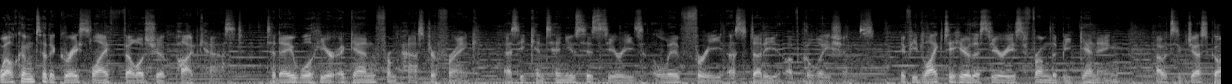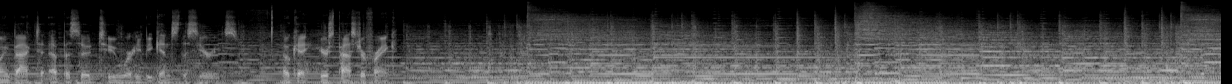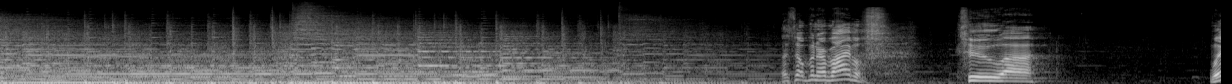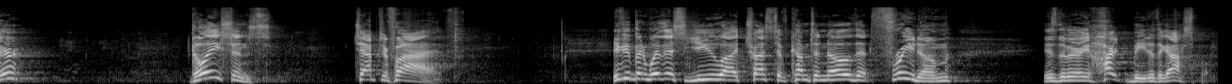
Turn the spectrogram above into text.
Welcome to the Grace Life Fellowship podcast. Today we'll hear again from Pastor Frank as he continues his series Live Free, a study of Galatians. If you'd like to hear the series from the beginning, I would suggest going back to episode 2 where he begins the series. Okay, here's Pastor Frank. Let's open our Bibles to uh, where? Galatians chapter 5. If you've been with us, you, I trust, have come to know that freedom is the very heartbeat of the gospel.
